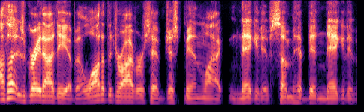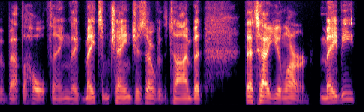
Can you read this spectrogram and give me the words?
I thought it was a great idea, but a lot of the drivers have just been like negative. Some have been negative about the whole thing. They've made some changes over the time, but that's how you learn. Maybe,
